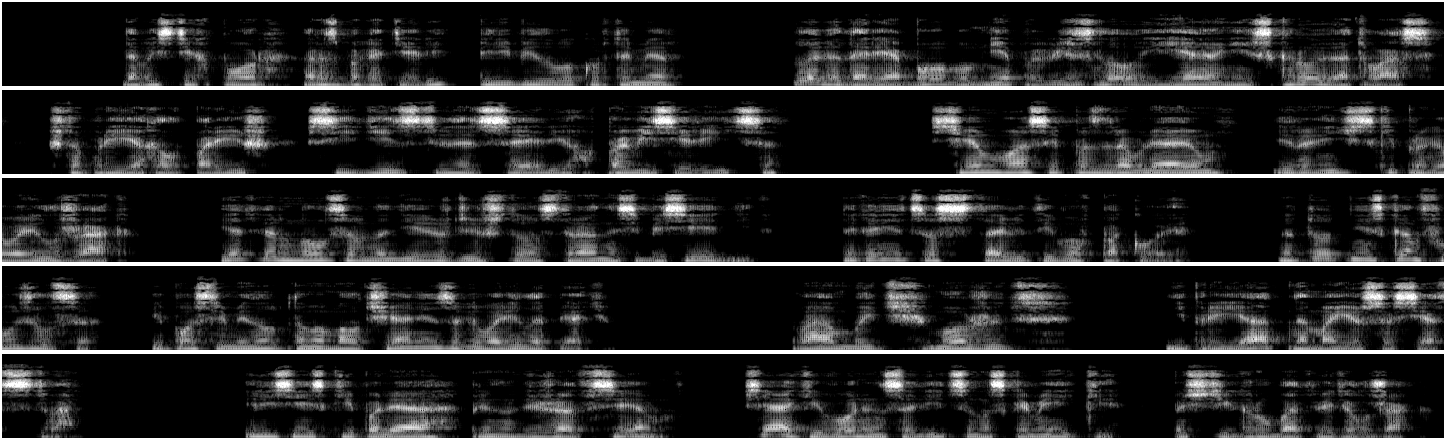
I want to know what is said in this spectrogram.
— Да вы с тех пор разбогатели? — перебил его Куртомер. — Благодаря Богу мне повезло, и я не скрою от вас, что приехал в Париж с единственной целью — повеселиться. — С чем вас и поздравляю, — иронически проговорил Жак и отвернулся в надежде, что странный собеседник наконец оставит его в покое. Но тот не сконфузился и после минутного молчания заговорил опять. — Вам, быть может, неприятно мое соседство? Елисейские поля принадлежат всем. Всякий волен садиться на скамейки, — почти грубо ответил Жак.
